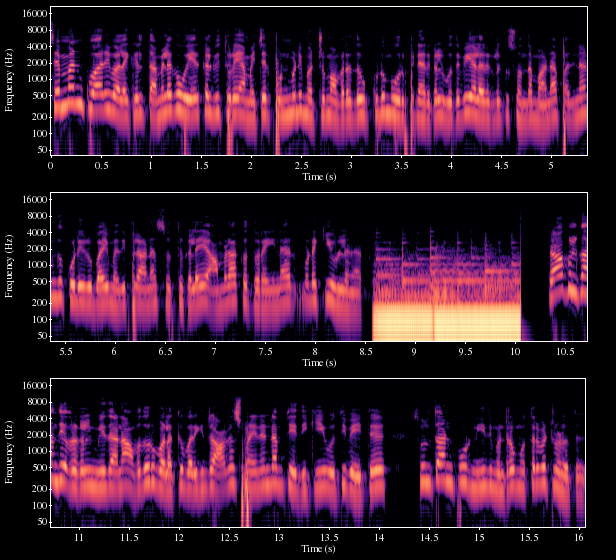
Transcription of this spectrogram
செம்மன் குவாரி வழக்கில் தமிழக உயர்கல்வித்துறை அமைச்சர் பொன்முடி மற்றும் அவரது குடும்ப உறுப்பினர்கள் உதவியாளர்களுக்கு சொந்தமான பதினான்கு கோடி ரூபாய் மதிப்பிலான சொத்துக்களை அமலாக்கத்துறையினர் முடக்கியுள்ளனர். ராகுல் காந்தி அவர்கள் மீதான அவதூறு வழக்கு வருகின்ற ஆகஸ்ட் பன்னிரெண்டாம் தேதிக்கு ஒத்திவைத்து சுல்தான்பூர் நீதிமன்றம் உத்தரவிட்டுள்ளது.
